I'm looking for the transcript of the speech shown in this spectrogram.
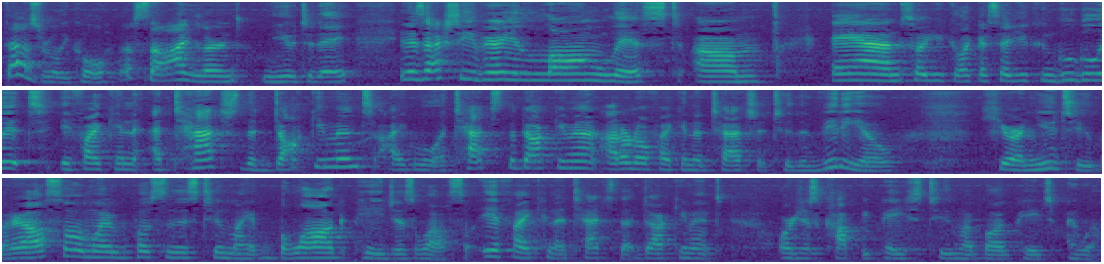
that was really cool. That's something I learned new today. It is actually a very long list, um, and so you, like I said, you can Google it. If I can attach the document, I will attach the document. I don't know if I can attach it to the video here on YouTube, but I also am going to be posting this to my blog page as well. So if I can attach that document or just copy paste to my blog page, I will.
